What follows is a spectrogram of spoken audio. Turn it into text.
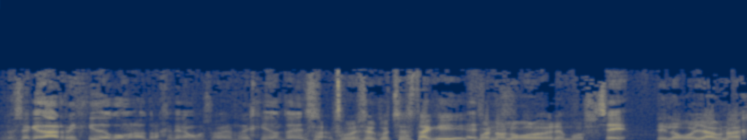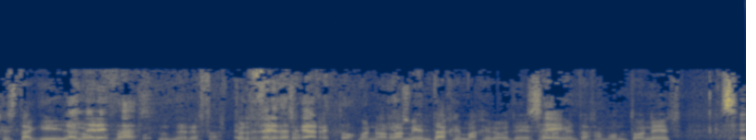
No se queda rígido como la otra que tenemos, eso es rígido, entonces... O sea, subes el coche hasta aquí, Eso bueno, es. luego lo veremos. Sí. Y luego ya una vez que está aquí, ya Lo enderezas. lo- lo enderezas. Lo Perfecto. enderezas, queda recto. Bueno, eso. herramientas, que imagino que tienes Sí. herramientas a montones. sí.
